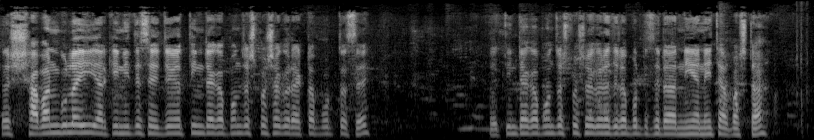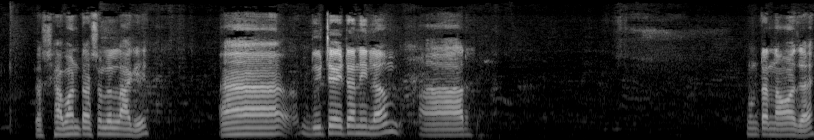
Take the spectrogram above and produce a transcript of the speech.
তো সাবানগুলাই আর কি নিতেছে, যে তিন টাকা পঞ্চাশ পয়সা করে একটা পড়তেছে। তো তিন টাকা পঞ্চাশ পয়সা করে যেটা পড়তেছে, এটা নিয়ে নেই চার পাঁচটা। তো সাবানটা আসলে লাগে। দুইটা এটা নিলাম, আর কোনটা নেওয়া যায়?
